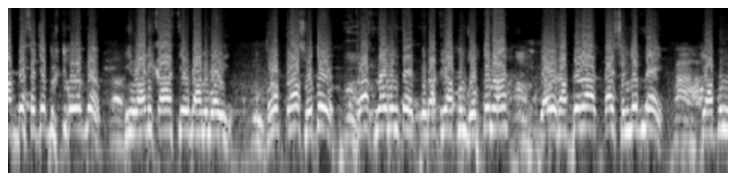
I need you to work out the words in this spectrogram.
अभ्यासाच्या दृष्टिकोनातनं ही. वारी काय असते एकदा अनुभवावी. थोडा त्रास होतो. त्रास नाही म्हणता येत पण रात्री आपण झोपतो ना त्यावेळेस आपल्याला काय समजत नाही की आपण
